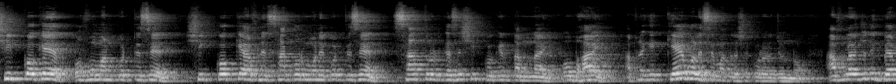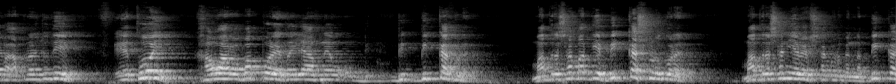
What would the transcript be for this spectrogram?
শিক্ষকের অপমান করতেছেন, শিক্ষককে আপনি চাকর মনে করতেছেন, ছাত্রর কাছে শিক্ষকের দাম নাই। ও ভাই, আপনাকে কে বলেছে মাদ্রাসা করার জন্য? আপনার যদি আপনার যদি এতই খাওয়ার অভাব পড়ে, তাইলে আপনি ভিক্ষা করেন। মাদ্রাসা বাদ দিয়ে ভিক্ষা শুরু করেন। মাদ্রাসা নিয়ে ব্যবসা করবেন না, ভিক্ষা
